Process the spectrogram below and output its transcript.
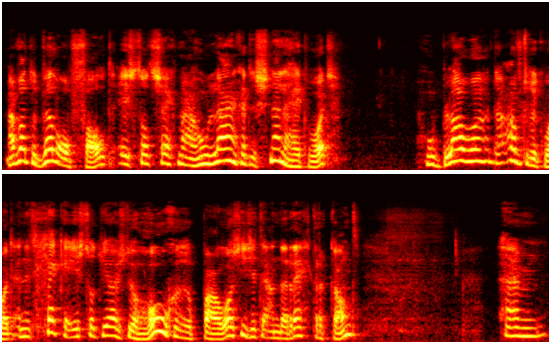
Maar wat het wel opvalt, is dat zeg maar, hoe lager de snelheid wordt, hoe blauwer de afdruk wordt. En het gekke is dat juist de hogere powers, die zitten aan de rechterkant, um,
